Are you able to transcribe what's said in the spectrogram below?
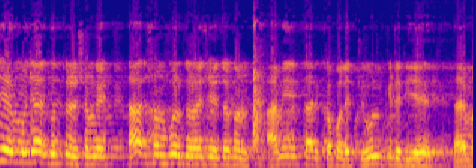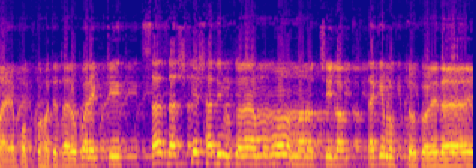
যে মুজার গোত্রের সঙ্গে তার সম্পর্ক রয়েছে, তখন আমি তার কপালে চুল কেটে দিয়ে তার মায়ের পক্ষ হতে তার উপর একটি দাসকে স্বাধীন করার মানত ছিল, তাকে মুক্ত করে দেয়।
